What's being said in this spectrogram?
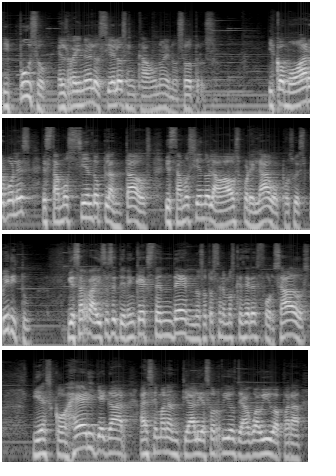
y puso el reino de los cielos en cada uno de nosotros. Y como árboles estamos siendo plantados y estamos siendo lavados por el agua, por su espíritu. Y esas raíces se tienen que extender. Nosotros tenemos que ser esforzados y escoger y llegar a ese manantial y a esos ríos de agua viva para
